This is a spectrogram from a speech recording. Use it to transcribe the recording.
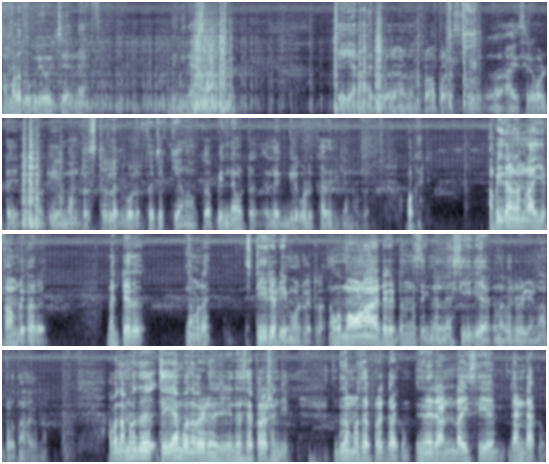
നമ്മളത് ഉപയോഗിച്ച് തന്നെ ബിഗിനേഴ്സ് ആണെങ്കിലും ചെയ്യാൻ ഒരാളും പ്രോപ്പർ ഐ സിയുടെ വോൾട്ടേജ് പിന്നോട്ട് ചെയ്യുമ്പം റെസിസ്റ്ററിലൊക്കെ കൊടുത്ത് ചെക്ക് ചെയ്യാൻ നോക്കുക. പിന്നോട്ട് ലെഗിൽ കൊടുക്കാതിരിക്കാൻ നോക്കുക. ഓക്കെ അപ്പോൾ ഇതാണ് നമ്മുടെ ഐ എഫ് ആംപ്ലിഫയർ മറ്റേത് നമ്മുടെ സ്റ്റീരിയോ ഡിമോഡുലേറ്റർ നമുക്ക് മോണോ ആയിട്ട് കിട്ടുന്ന സിഗ്നലിനെ സ്റ്റീരിയോ ആക്കുന്ന പരിപാടിയാണ് അപ്പുറത്ത് നടക്കുന്നത്. അപ്പോൾ നമ്മളിത് ചെയ്യാൻ പോകുന്ന പരിപാടി എന്ന് വെച്ച് കഴിഞ്ഞാൽ ഇത് സെപ്പറേഷൻ ചെയ്യും. ഇത് നമ്മൾ സെപ്പറേറ്റ് ആക്കും. ഇതിനെ രണ്ട് ഐ സി എയും രണ്ടാക്കും.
